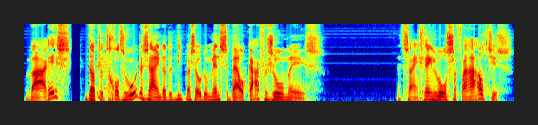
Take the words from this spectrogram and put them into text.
waar is, dat het Gods woorden zijn, dat het niet maar zo door mensen bij elkaar verzonnen is. Het zijn geen losse verhaaltjes.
